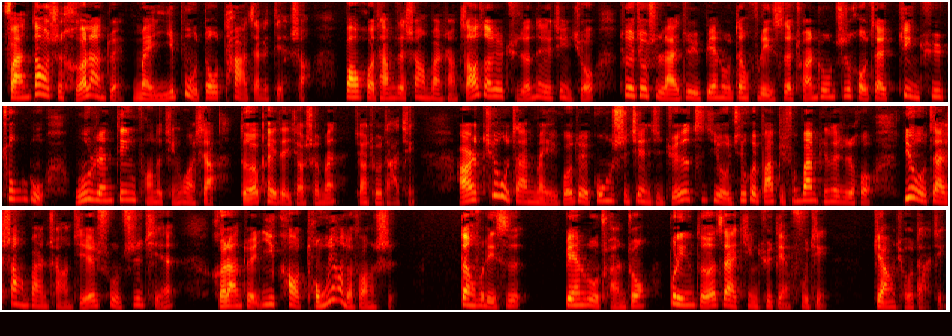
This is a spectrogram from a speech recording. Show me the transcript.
反倒是荷兰队每一步都踏在了点上，包括他们在上半场早早就取得那个进球，这就是来自于边路邓弗里斯的传中之后，在禁区中路无人盯防的情况下，德佩的一脚射门将球打进。而就在美国队攻势渐起，觉得自己有机会把比分扳平的时候，又在上半场结束之前，荷兰队依靠同样的方式。邓弗里斯边路传中，布林德在禁区点附近将球打进。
